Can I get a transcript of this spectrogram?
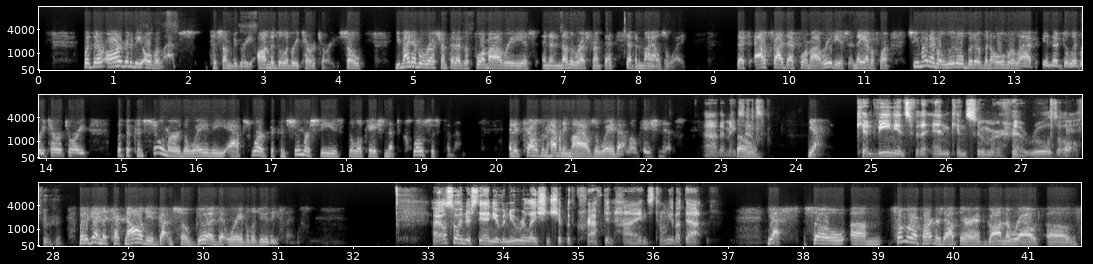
But there are going to be overlaps to some degree on the delivery territory. So you might have a restaurant that has a four mile radius and another restaurant that's seven miles away. That's outside that four mile radius, and they have a four. So you might have a little bit of an overlap in their delivery territory, but the consumer, the way the apps work, the consumer sees the location that's closest to them, and it tells them how many miles away that location is. Ah, that makes so, sense. Yeah, convenience for the end consumer rules all. but again, the technology has gotten so good that we're able to do these things. I also understand you have a new relationship with Kraft and Heinz. Tell me about that. Yes. So um, some of our partners out there have gone the route of,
